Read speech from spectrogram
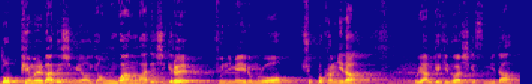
높임을 받으시며 영광 받으시기를 주님의 이름으로 축복합니다. 우리 함께 기도하시겠습니다.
